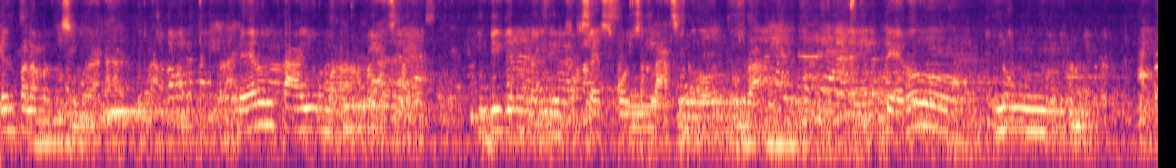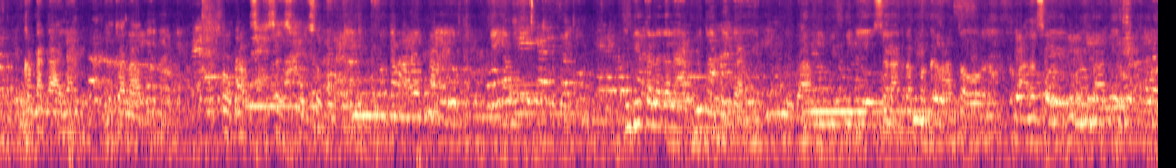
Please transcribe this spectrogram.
Yan pa lang magsisimula lahat, di ba? Meron tayong mga klase hindi ganun naging successful sa klase noon? Pero, nung katagalan, ito natin, sobrang successful sa buhay. Hindi talaga lahat binibigay, di ba? Hindi sa lahat ng pagkakataon para sa iyo mga bagay na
